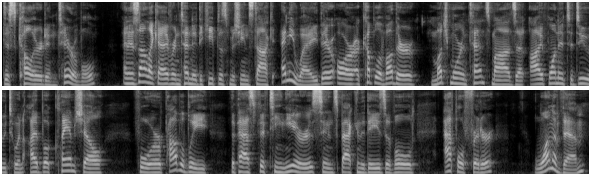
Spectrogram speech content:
discolored and terrible. And it's not like I ever intended to keep this machine stock anyway. There are a couple of other much more intense mods that I've wanted to do to an iBook clamshell for probably the past 15 years since back in the days of old Apple Fritter. One of them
